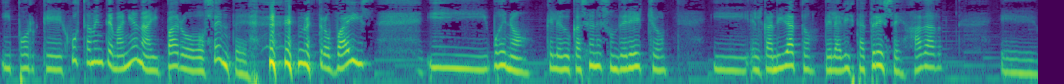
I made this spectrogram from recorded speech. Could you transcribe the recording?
Y porque justamente mañana hay paro docente en nuestro país. Y bueno, que la educación es un derecho. Y el candidato de la lista 13, Haddad, eh,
